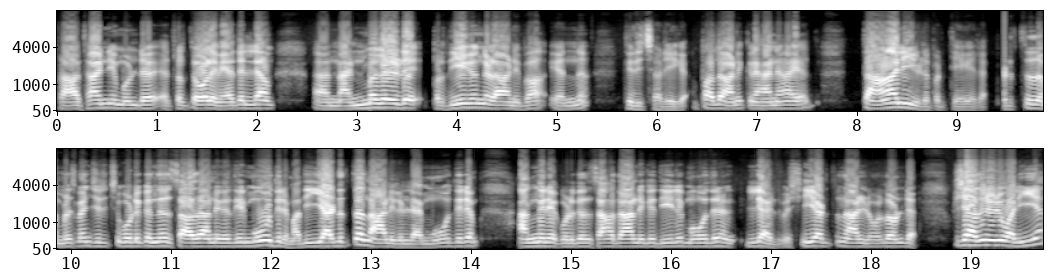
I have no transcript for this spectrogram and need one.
പ്രാധാന്യമുണ്ട് എത്രത്തോളം ഏതെല്ലാം നന്മകളുടെ പ്രതീകങ്ങളാണിവ എന്ന് തിരിച്ചറിയുക. അപ്പം അതാണ് ജ്ഞാനായ താലിയുടെ പ്രത്യേകത. അടുത്ത് നമ്മൾ സഞ്ചരിച്ചു കൊടുക്കുന്നത് സാധാരണഗതിയിൽ മോതിരം. അത് ഈ അടുത്ത നാളുകളിലെ മോതിരം അങ്ങനെ കൊടുക്കുന്ന സാധാരണഗതിയിൽ മോതിരം ഇല്ലായിരുന്നു. പക്ഷേ ഈ അടുത്ത നാളിലുള്ളതുണ്ട് പക്ഷേ അതിനൊരു വലിയ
